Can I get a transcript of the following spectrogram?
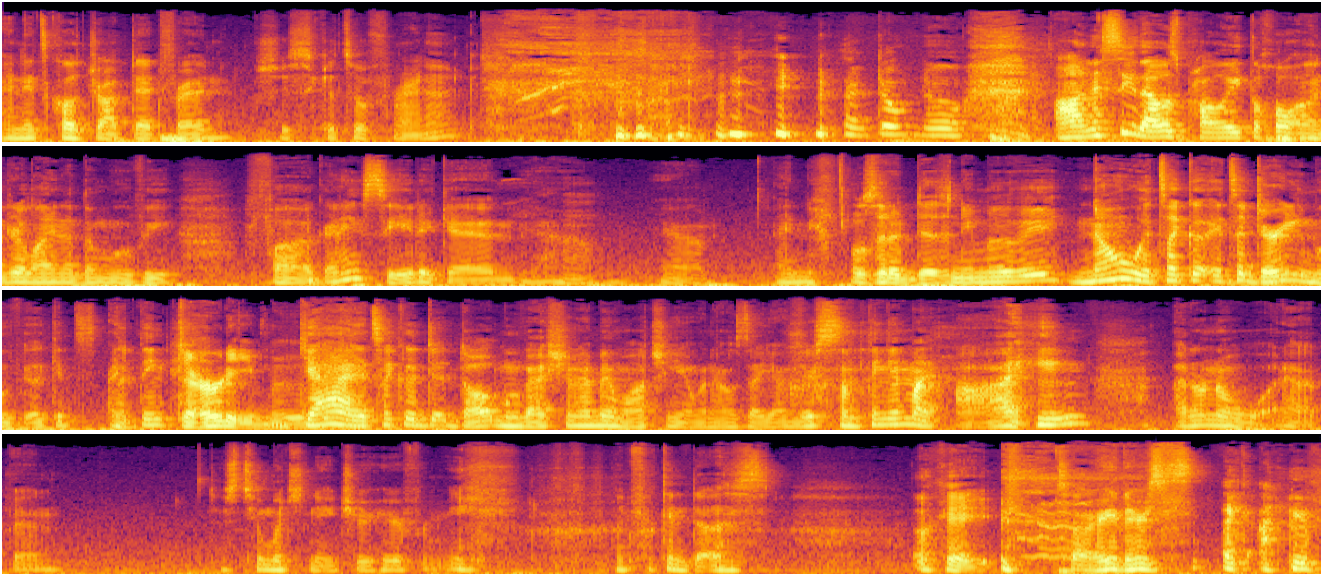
and it's called Drop Dead Fred. She's schizophrenic. I don't know. Honestly, that was probably the whole underline of the movie. Fuck, I need to see it again. Yeah. Yeah, I knew. Was it a Disney movie? No, it's like a it's a dirty movie. Like it's I A think dirty movie. yeah, it's like a d- adult movie. I shouldn't have been watching it when I was that young. There's something in my eye. I don't know what happened. There's too much nature here for me. Like fucking does. Okay. Sorry, there's like I'm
